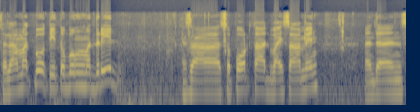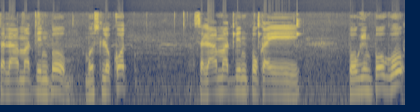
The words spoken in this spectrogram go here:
Salamat po Tito Bong Madrid sa suporta advice sa amin. And then salamat din po Boss Lukot. Salamat din po kay Poging Pogo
